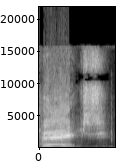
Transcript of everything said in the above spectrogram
Thanks.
